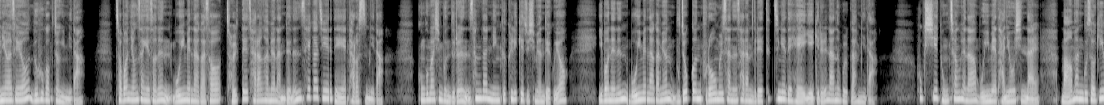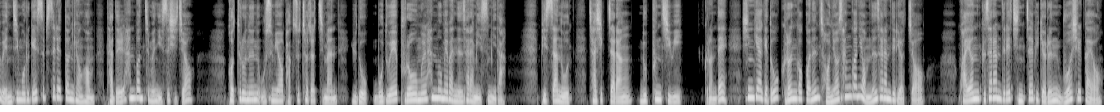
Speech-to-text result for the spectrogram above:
안녕하세요. 노후 걱정입니다. 저번 영상에서는 모임에 나가서 절대 자랑하면 안 되는 세 가지에 대해 다뤘습니다. 궁금하신 분들은 상단 링크 클릭해 주시면 되고요. 이번에는 모임에 나가면 무조건 부러움을 사는 사람들의 특징에 대해 얘기를 나눠볼까 합니다. 혹시 동창회나 모임에 다녀오신 날 마음 한구석이 왠지 모르게 씁쓸했던 경험 다들 한 번쯤은 있으시죠? 겉으로는 웃으며 박수 쳐줬지만 유독 모두의 부러움을 한 몸에 받는 사람이 있습니다. 비싼 옷, 자식 자랑, 높은 지위. 그런데 신기하게도 그런 것과는 전혀 상관이 없는 사람들이었죠. 과연 그 사람들의 진짜 비결은 무엇일까요?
